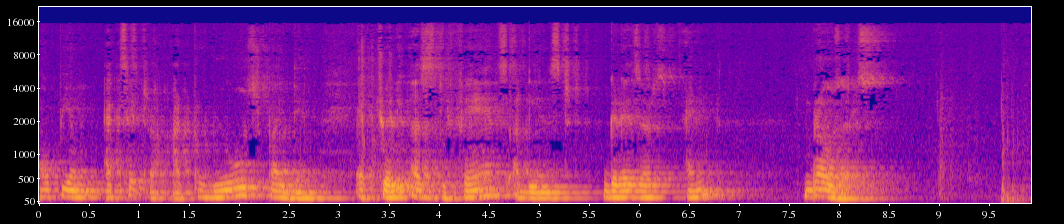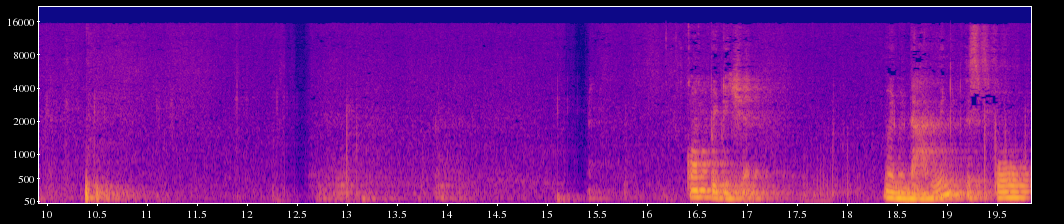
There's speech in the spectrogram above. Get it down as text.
opium, etc. are produced by them actually as defense against grazers and browsers. Competition When Darwin spoke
